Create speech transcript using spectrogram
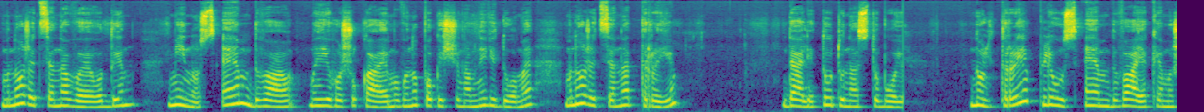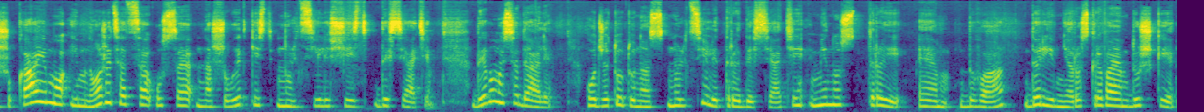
множиться на В1 мінус М2, ми його шукаємо, воно поки що нам невідоме, множиться на 3. Далі тут у нас з тобою 0,3 плюс М2, яке ми шукаємо, і множиться це усе на швидкість 0,6. Дивимося далі. Отже, тут у нас 0,3 мінус 3М2 дорівнює, розкриваємо дужки,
